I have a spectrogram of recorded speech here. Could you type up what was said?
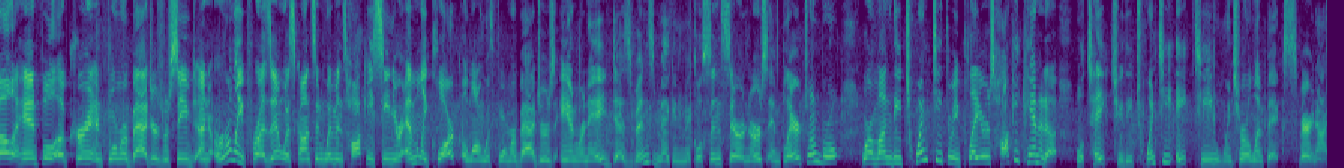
Well, a handful of current and former Badgers received an early present. Wisconsin women's hockey senior Emily Clark, along with former Badgers Ann Renee, Desbiens, Meaghan Mikkelson, Sarah Nurse, and Blair Turnbull, were among the 23 players Hockey Canada will take to the 2018 Winter Olympics. Very nice.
